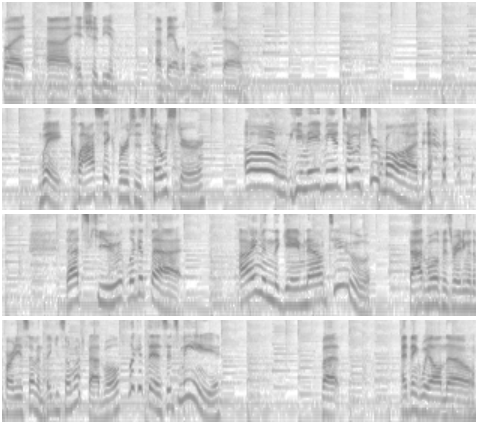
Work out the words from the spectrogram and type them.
but uh, it should be available. So. Wait, classic versus toaster. Oh, he made me a toaster mod. That's cute. Look at that. I'm in the game now too. Bad Wolf is rating with a party of seven. Thank you so much, Bad Wolf. Look at this, it's me. But I think we all know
